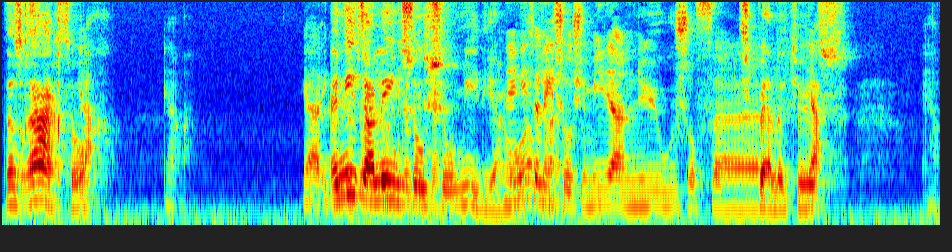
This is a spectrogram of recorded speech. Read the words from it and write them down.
Dat is raar, toch? Ja. Ja. ja ik En niet ook, alleen social media. Nee, hoor. niet alleen social media, nieuws of... eh, Spelletjes. ja. Ja.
